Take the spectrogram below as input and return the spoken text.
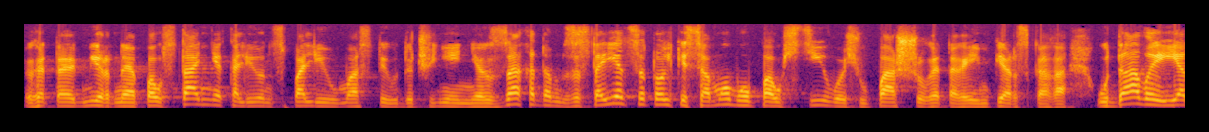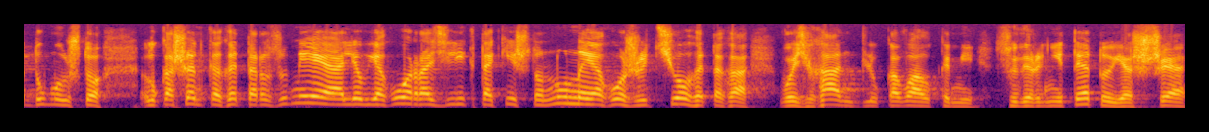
гэта мірнае паўстанне калі ён спаліў масты ў дачыненнях з захадам застаецца толькі самому паўсці вось у пашчу гэтага імперскага удавы я думаю что лукашенко гэта разумее але ў яго разлік такі что ну на яго жыццё гэтага вось гандлю кавалкамі суверэнітэту яшчэ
